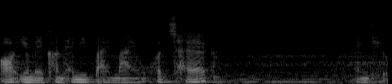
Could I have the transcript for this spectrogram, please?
or you may contact me by my WhatsApp. Thank you.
